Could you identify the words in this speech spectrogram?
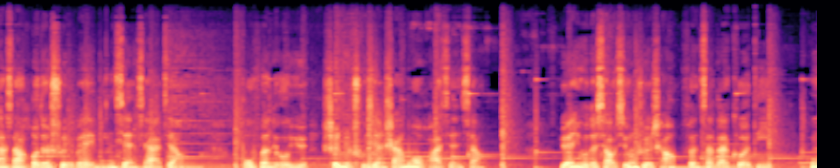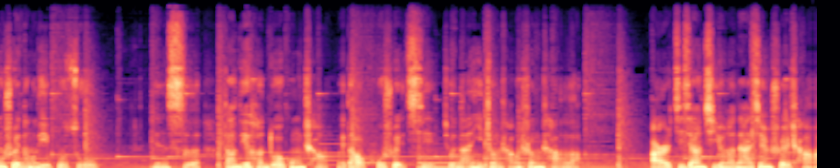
拉萨河的水位明显下降，部分流域甚至出现沙漠化现象。原有的小型水厂分散在各地，供水能力不足，因此当地很多工厂每到枯水期就难以正常生产了。而即将启用的纳金水厂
